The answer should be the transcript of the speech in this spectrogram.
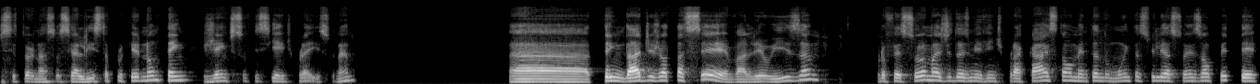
de se tornar socialista porque não tem gente suficiente para isso, né? Uh, Trindade JC, valeu Isa. Professor, mas de 2020 para cá está aumentando muito as filiações ao PT.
